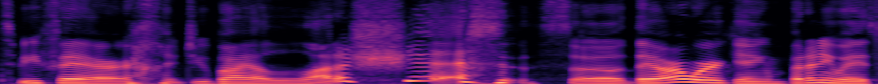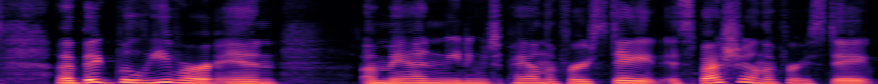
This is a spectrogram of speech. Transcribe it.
To be fair, I do buy a lot of shit. so they are working. But, anyways, I'm a big believer in a man needing to pay on the first date, especially on the first date,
